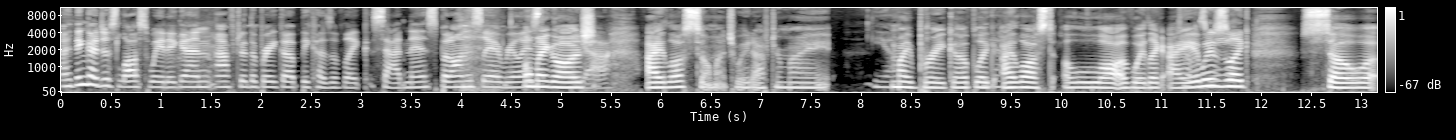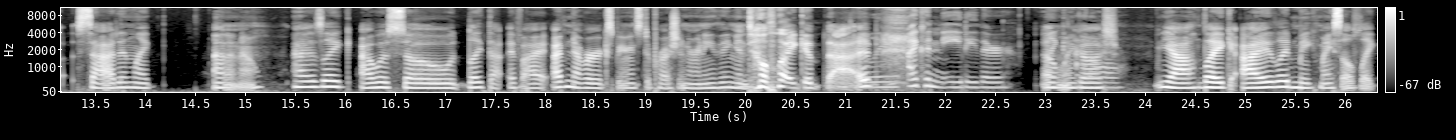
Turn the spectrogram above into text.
I think I just lost weight again after the breakup because of like sadness. But honestly, I realized. oh my gosh, Yeah. I lost so much weight after my Yeah. my breakup. Like Yeah. I lost a lot of weight. Like I was was, like so sad and like I don't know. I was like I was so like that. If I I've never experienced depression or anything until Mhm. like that. Really. I couldn't eat either. Oh like, my gosh. all. Yeah, like I would make myself like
